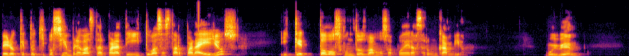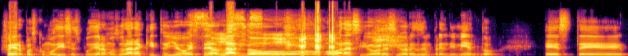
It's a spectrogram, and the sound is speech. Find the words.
pero que tu equipo siempre va a estar para ti y tú vas a estar para ellos y que todos juntos vamos a poder hacer un cambio. Muy bien. Fer, pues como dices, pudiéramos durar aquí tú y yo este, Sí, sí, hablando horas y horas y horas de emprendimiento. Este,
